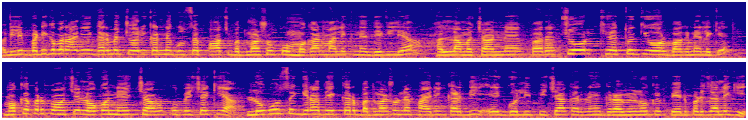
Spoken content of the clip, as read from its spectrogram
अगली बड़ी खबर आ रही है, घर में चोरी करने घुसे पाँच बदमाशों को मकान मालिक ने देख लिया। हल्ला मचाने पर चोर खेतों की ओर भागने लगे। मौके पर पहुँचे लोगों ने चारों को पीछा किया। लोगों से गिरा देखकर बदमाशों ने फायरिंग कर दी। एक गोली पीछा कर रहे ग्रामीणों के पेड़ पड़ जा लगी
